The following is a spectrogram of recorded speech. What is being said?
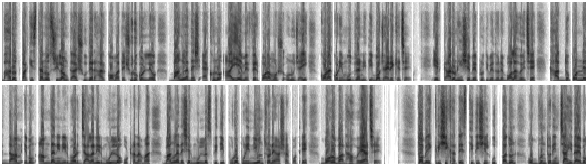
ভারত, পাকিস্তান ও শ্রীলঙ্কা সুদের হার কমাতে শুরু করলেও বাংলাদেশ এখনও আইএমএফ এর পরামর্শ অনুযায়ী কড়াকড়ি মুদ্রানীতি বজায় রেখেছে। এর কারণ হিসেবে প্রতিবেদনে বলা হয়েছে, খাদ্যপণ্যের দাম এবং আমদানি নির্ভর জ্বালানির মূল্য ওঠানামা বাংলাদেশের মূল্যস্ফীতি পুরোপুরি নিয়ন্ত্রণে আসার পথে বড় বাধা হয়ে আছে। তবে কৃষিখাতে স্থিতিশীল উৎপাদন, অভ্যন্তরীণ চাহিদা এবং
